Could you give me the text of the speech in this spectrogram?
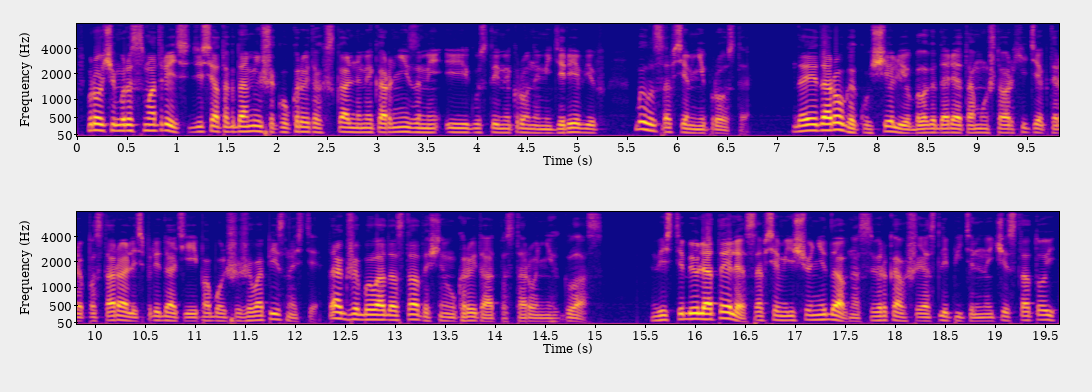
Впрочем, рассмотреть десяток домишек, укрытых скальными карнизами и густыми кронами деревьев, было совсем непросто. Да и дорога к ущелью, благодаря тому, что архитекторы постарались придать ей побольше живописности, также была достаточно укрыта от посторонних глаз. Вестибюль отеля, совсем еще недавно сверкавший ослепительной чистотой,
